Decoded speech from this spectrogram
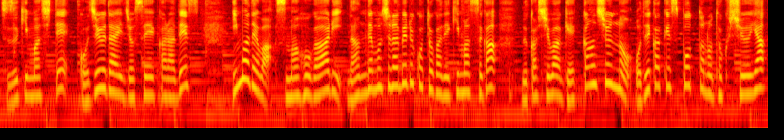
続きまして50代女性からです。今ではスマホがあり何でも調べることができますが昔は月刊旬のお出かけスポットの特集や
